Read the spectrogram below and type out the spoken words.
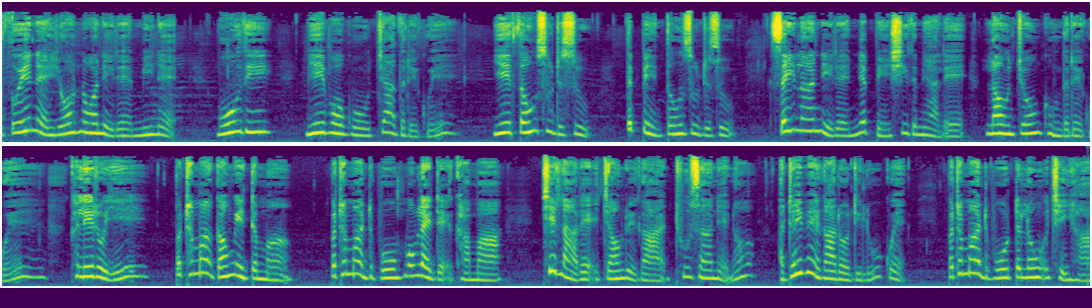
အသွေးနဲ့ရောနှောနေတဲ့မီးနဲ့မိုးသည်မြေပေါ်ကိုကျတဲ့ကွယ်။မြေသုံးစုတစုတစ်ပင်သုံးစုတစုစိမ့်လာနေတဲ့မြက်ပင်ရှိသမျှလဲလောင်ကျွန်းကုန်တဲ့ကွယ်။ကလေးတို့ရေပထမကောင်းကင်တမန်ပထမတဘိုးမှုတ်လိုက်တဲ့အခါမှာဖြစ်လာတဲ့အကြောင်းတွေကထူးဆန်းတယ်နော်။အတိတ်ဘယ်ကတော့ဒီလိုကွယ်။ ပထမတဘိုးတစ်လုံးအချိန်ဟာ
